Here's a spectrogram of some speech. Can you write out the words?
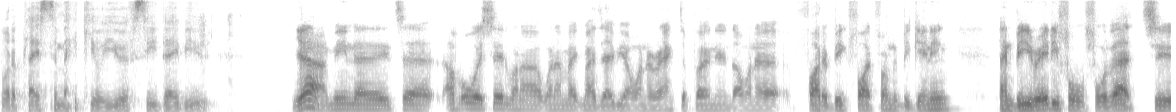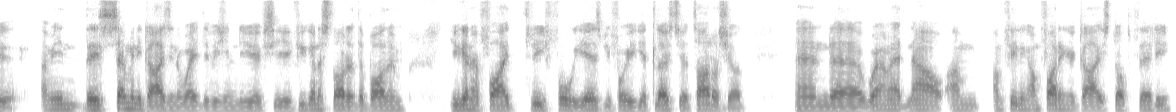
what a place to make your UFC debut. Yeah, I mean, uh, it's. Uh, I've always said when I when I make my debut, I want a ranked opponent. I want to fight a big fight from the beginning and be ready for for that. So I mean, there's so many guys in the weight division in the UFC. If you're gonna start at the bottom, you're gonna fight three, four years before you get close to a title shot. And uh, where I'm at now, I'm I'm feeling I'm fighting a guy who's top 30.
